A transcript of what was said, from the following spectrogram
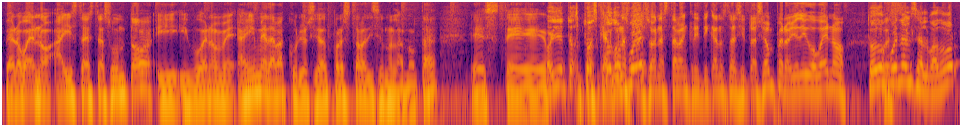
Pero bueno, ahí está este asunto y, y bueno, me- a mí me daba curiosidad, por eso estaba diciendo en la nota, este, Oye, pues que todo algunas fue- personas estaban criticando esta situación, pero yo digo, bueno, Todo pues, fue en El Salvador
